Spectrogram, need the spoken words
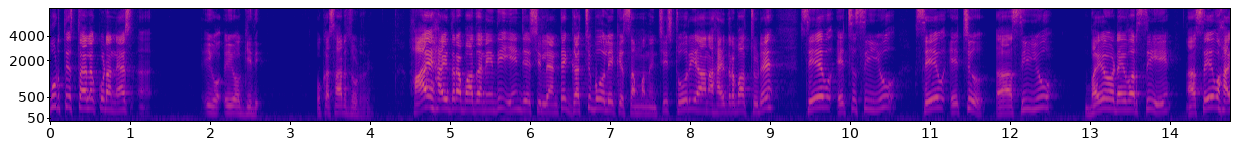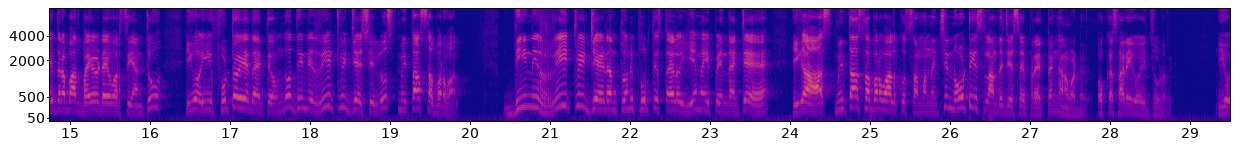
పూర్తి స్థాయిలో కూడా నేష ఇగో ఇగో గిది. ఒకసారి చూడరు. హాయ్ హైదరాబాద్ అనేది ఏం చేసిల్లే అంటే గచ్చిబౌలికి సంబంధించి story on Hyderabad today. Save HCU save HCU biodiversity save Hyderabad biodiversity అంటూ ఇగో ఈ ఫోటో ఏదైతే ఉందో దీన్ని రీట్వీట్ చేసిళ్ళు స్మితా సబర్వాల్. దీన్ని రీట్వీట్ చేయడంతో పూర్తి స్థాయిలో ఏమైపోయిందంటే ఇక స్మితా సబర్వాల్కు సంబంధించి నోటీసులు అందజేసే ప్రయత్నం కనబడ్డది. ఒక్కసారి ఇగో ఇది చూడరు. ఇగో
